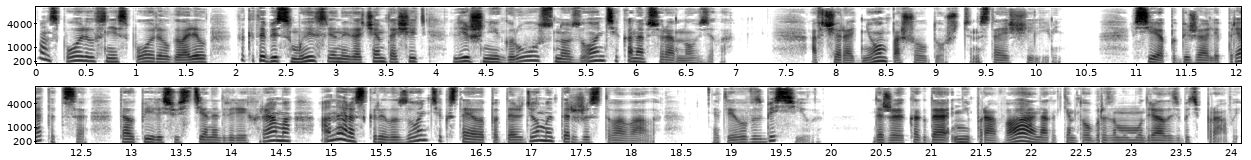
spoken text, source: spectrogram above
Он спорил с ней, спорил, говорил, как это бессмысленно и зачем тащить лишний груз, но зонтик она все равно взяла. А вчера днем пошел дождь, настоящий ливень. Все побежали прятаться, толпились у стены дверей храма, она раскрыла зонтик, стояла под дождем и торжествовала. Это его взбесило. Даже когда не права, она каким-то образом умудрялась быть правой.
